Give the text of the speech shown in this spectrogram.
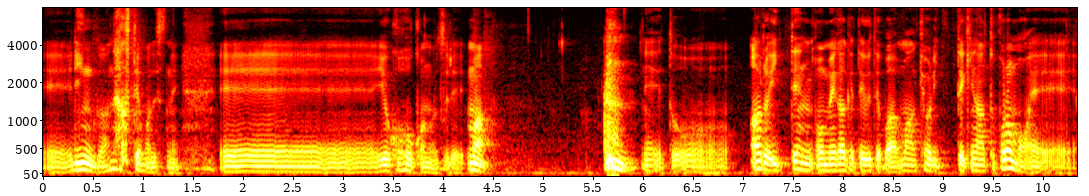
えー、リングがなくてもですね、えー、横方向のずれ、まあ、えーと、ある一点をめがけて打てば、まあ、距離的なところも、え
